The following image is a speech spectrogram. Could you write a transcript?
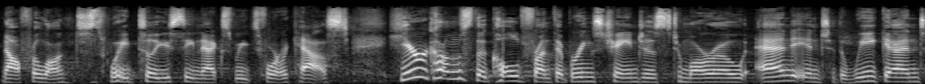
Not for long. Just wait till you see next week's forecast. Here comes the cold front that brings changes tomorrow and into the weekend.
